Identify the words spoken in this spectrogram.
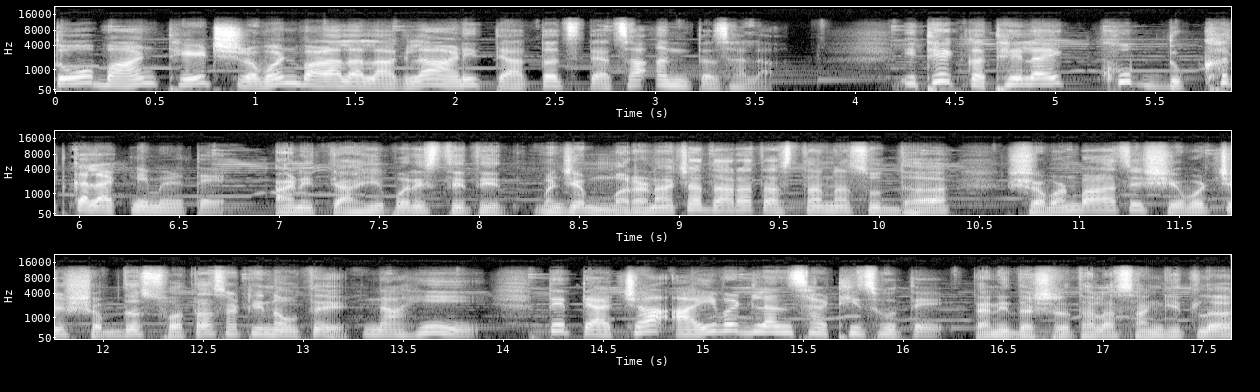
तो बाण थेट श्रवण बाळाला लागला आणि त्यातच त्याचा अंत झाला. इथे कथेला एक खूप दुःखद कलाटणी मिळते. आणि त्याही परिस्थितीत म्हणजे मरणाच्या दारात असताना सुद्धा श्रवणबाळाचे शेवटचे शब्द स्वतःसाठी नव्हते. नाही ते त्याच्या आई वडिलांसाठीच होते. त्यांनी दशरथाला सांगितलं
